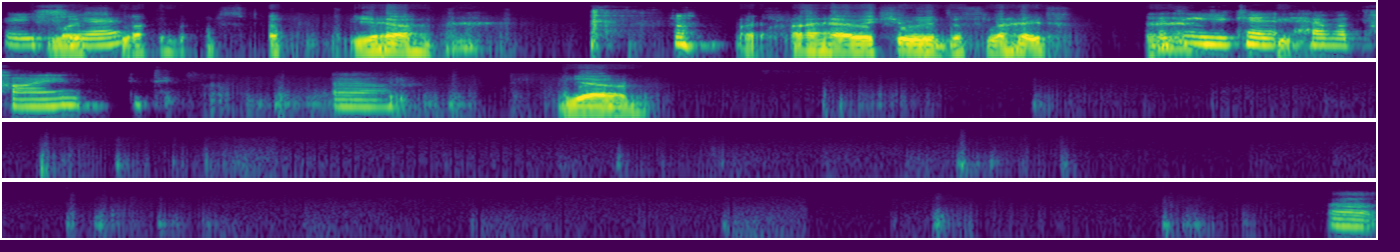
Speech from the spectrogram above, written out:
Hey, share. Yeah, I, I have issue with the slide. I think you can have a time. Uh, Yeah, uh,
